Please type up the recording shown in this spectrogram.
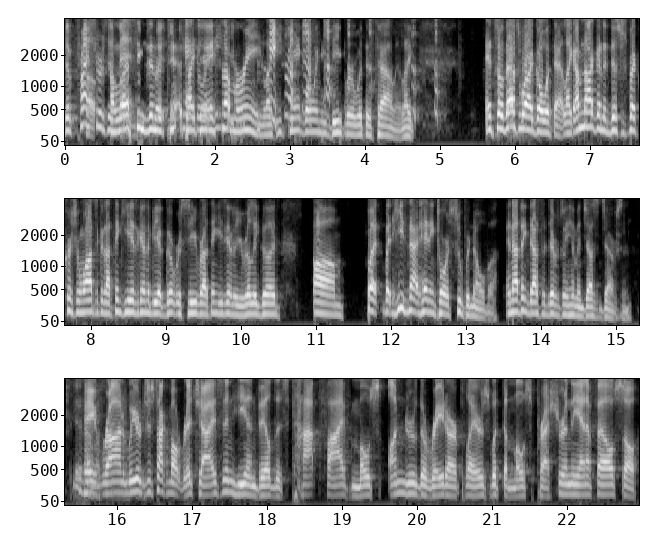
The pressures, Uh, unless immense, he's in the t- Titanic submarine. Like he can't go any deeper with his talent. Like And so that's where I go with that. Like, I'm not going to disrespect Christian Watson because I think he is going to be a good receiver. I think he's going to be really good. Um, but but he's not heading towards supernova, and I think that's the difference between him and Justin Jefferson. Hey, Ron, we were just talking about Rich Eisen. He unveiled his top five most under the radar players with the most pressure in the NFL. So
